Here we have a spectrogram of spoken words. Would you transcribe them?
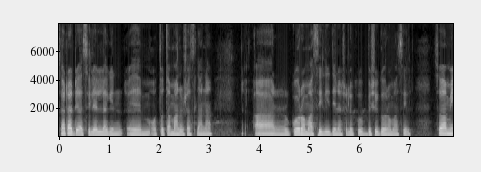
স্যাটারডে আসছিল এর লাগিন অতটা মানুষ আসলা না। আর গরম আসিল দিন আসলে খুব বেশি গরম আসিল সো আমি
